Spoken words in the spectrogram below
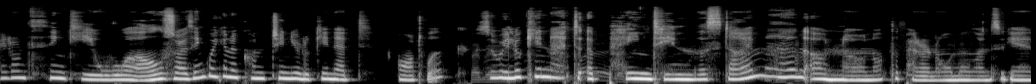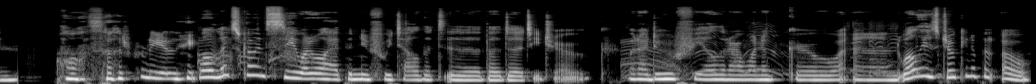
I don't think he will, so I think we're going to continue looking at artwork. So we're looking at a painting this time, and oh no, not the paranormal once again. Oh, that really? Well, let's go and see what will happen if we tell the, uh, the dirty joke. But I do feel that I want to go and... Well, he's joking about... Oh,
